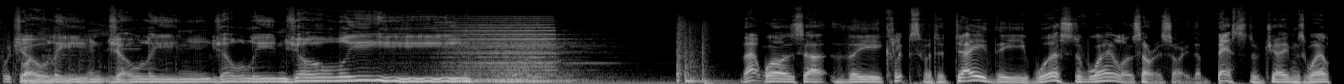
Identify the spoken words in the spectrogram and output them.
Which Jolene, one? Jolene, Jolene, Jolene. That was uh, the clips for today. The worst of Whale, or sorry, sorry, the best of James Whale.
